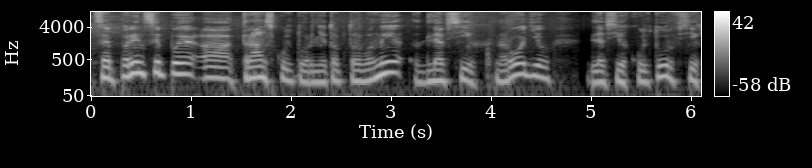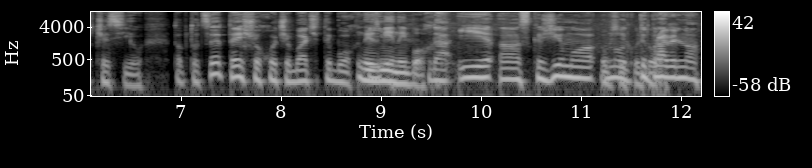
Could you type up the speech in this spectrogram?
це принципи а, транскультурні, тобто вони для всіх народів для всіх культур, всіх часів. Тобто, це те, що хоче бачити Бог. Незмінний Бог. Да, І скажімо, ну ти правильно,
